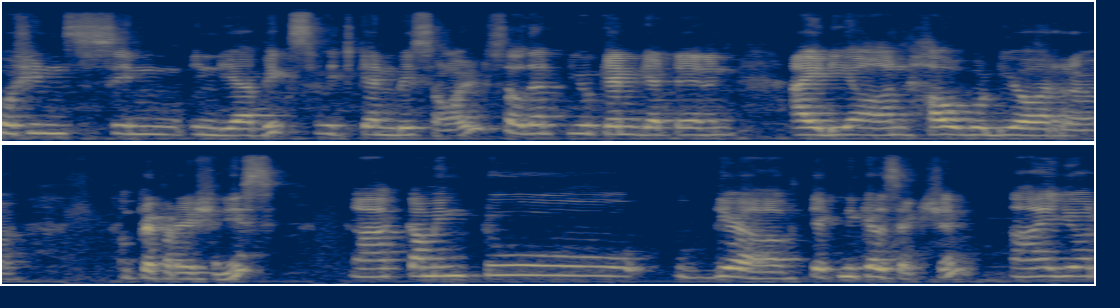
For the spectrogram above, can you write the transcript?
questions in IndiaBIX which can be solved so that you can get an idea on how good your uh, preparation is. Uh, coming to uh, technical section, uh, your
